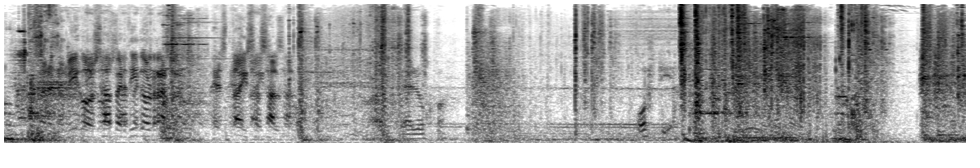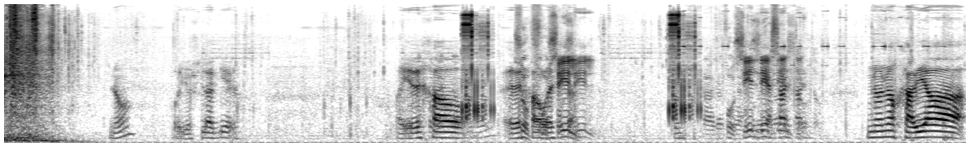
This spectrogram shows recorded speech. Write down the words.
El enemigo os ha perdido el rastro. Estáis a salvo. De lujo. Hostia. ¿No? Pues yo sí la quiero. Ahí he dejado... He dejado esta. fusil. Claro, Fusil de asalto. No, no, que había,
